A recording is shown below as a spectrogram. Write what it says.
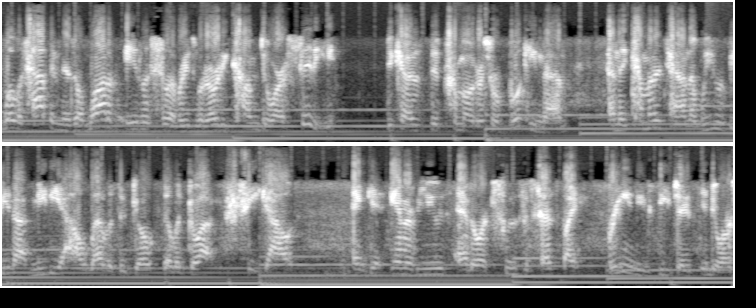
what was happening is a lot of A-list celebrities would already come to our city because the promoters were booking them, and they'd come into town, and we would be that media outlet that would go, that would go out and seek out and get interviews and or exclusive sets by bringing these DJs into our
